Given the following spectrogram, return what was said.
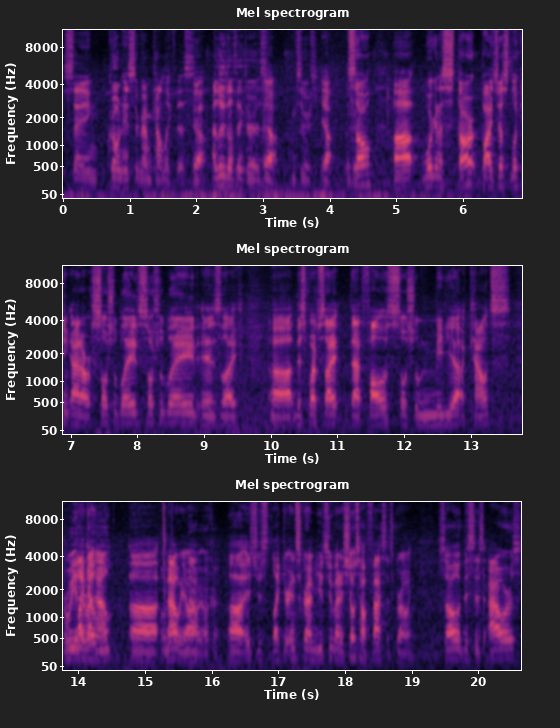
saying grow an Instagram account like this. Yeah. I literally don't think there is. Yeah. I'm serious. yeah so uh, we're gonna start by just looking at our social blade social blade is like uh, this website that follows social media accounts Are we in like it right a- now? uh, now we now are we- okay. uh, it's just like your instagram youtube and it shows how fast it's growing so this is ours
